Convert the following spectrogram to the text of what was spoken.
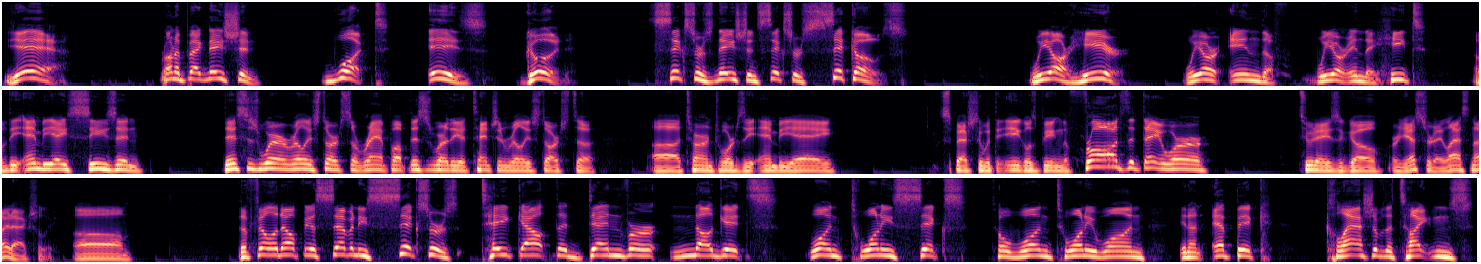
Yeah. Run it back nation. What is good? Sixers Nation, Sixers sickos. We are here. We are in the we are in the heat of the NBA season. This is where it really starts to ramp up. This is where the attention really starts to uh, turn towards the NBA, especially with the Eagles being the frauds that they were two days ago or yesterday, last night actually. Um, the Philadelphia 76ers take out the Denver Nuggets 126 to 121 in an epic clash of the Titans.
